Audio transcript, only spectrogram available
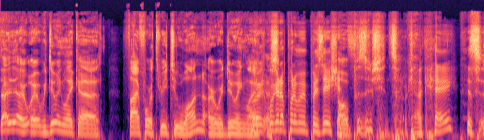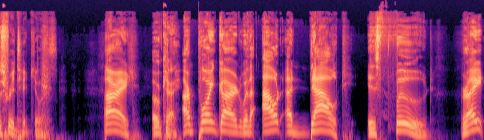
Uh, Are we doing like a five, four, three, two, one, or we're we doing like we're we're going to put them in positions. oh positions? Okay, okay? this is ridiculous. All right. Okay, Our point guard, without a doubt, is food, right?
